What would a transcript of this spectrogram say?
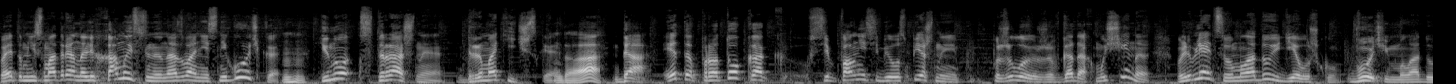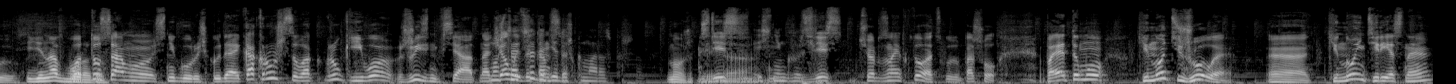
Поэтому, несмотря на легкомысленное название «Снегурочка», кино страшное, драматическое. Да. Да, это про то, как все- вполне себе успешный, пожилой уже в годах мужчина влюбляется в молодую девушку, в очень молодую. Седина в Вот бороду. ту самую Снегурочку, да, и как рушится вокруг его жизнь вся, от начала Может, и до конца. Дедушка Мороз пошел? Может Здесь, да. Здесь черт знает кто откуда пошел. Поэтому кино тяжелое, э, кино интересное.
